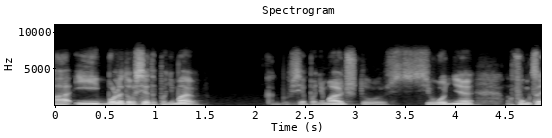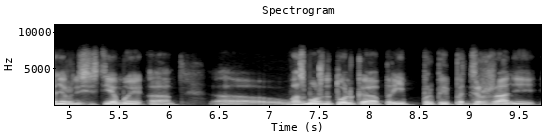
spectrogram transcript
А, и более того, все это понимают как бы все понимают, что сегодня функционирование системы э, э, возможно только при, при, при поддержании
